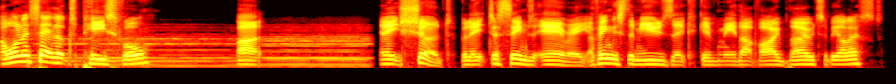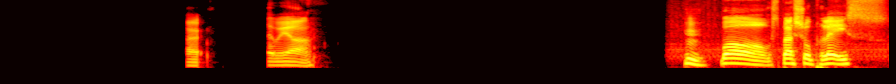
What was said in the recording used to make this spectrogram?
I want to say it looks peaceful, but and it should, but it just seems eerie. I think it's the music giving me that vibe, though. To be honest. All right, there we are. Hmm. Whoa, special police.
